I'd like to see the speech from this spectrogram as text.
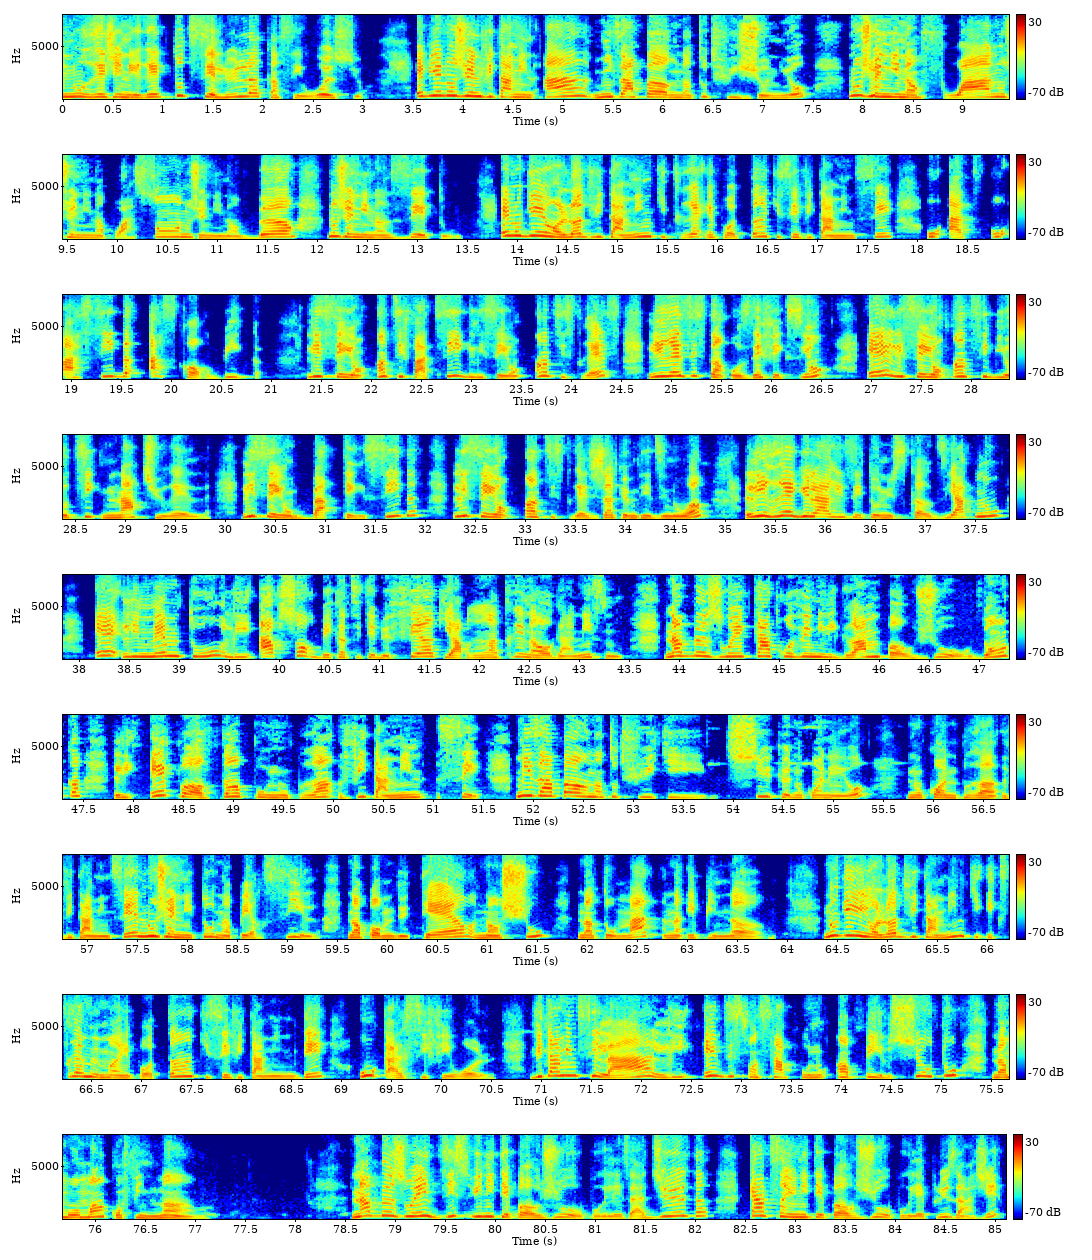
nous régénérer toutes cellules cancéreuses. Eh bien, nous jouons vitamine A, mis à part dans toute fusion, nous jouons dans foie, nous jouons dans poisson, nous jouons dans beurre, nous jouons dans zétou. Et nous gagnons l'autre vitamine qui est très important, qui c'est vitamine C ou, acide ascorbique. Lycéon antifatigue, lycéon anti-stress, les résistant aux infections et lycéon antibiotique naturel, lycéon bactéricide, lycéon anti-stress, Jean que me dit nous, les régulariser tonus cardiaque nous et li même tout li absorber quantité de fer qui a rentré dans l'organisme. N'a besoin 80 mg par jour. Donc, li important pour nous prendre vitamine C. Mis à part dans toute fuite qui su que nous connaissons, nous prenons vitamine C, nous joignons tout dans persil, dans pomme de terre, dans chou, dans tomate, dans épinard. Nous gagnons l'autre vitamine qui est extrêmement important, qui c'est vitamine D ou calciférol. Vitamine C là, est indispensable pour nous en pile, surtout dans le moment confinement. Nous avons besoin de 10 unités par jour pour les adultes, 400 unités par jour pour les plus âgés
